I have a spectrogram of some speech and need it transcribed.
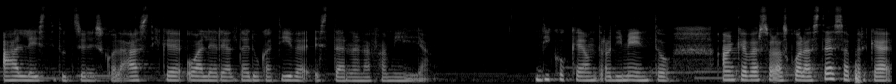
alle istituzioni scolastiche o alle realtà educative esterne alla famiglia. Dico che è un tradimento anche verso la scuola stessa perché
